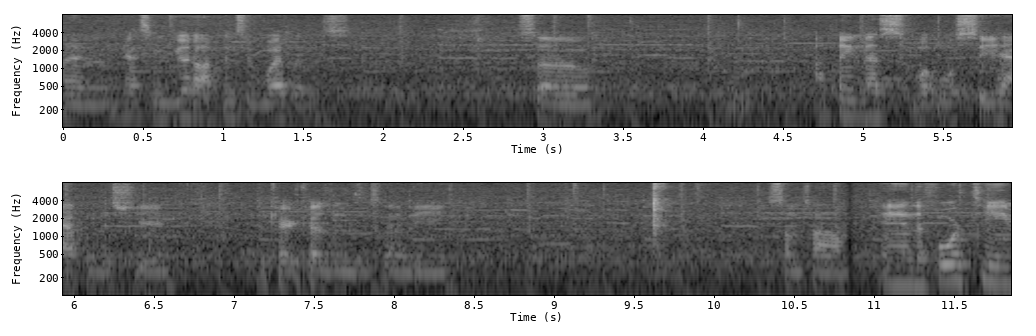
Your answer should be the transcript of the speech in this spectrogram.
and got some good offensive weapons. So I think that's what we'll see happen this year. And Kirk Cousins is going to be sometime. And the fourth team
